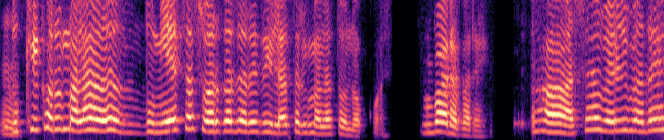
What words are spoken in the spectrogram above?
दुःखी करून मला दुनियेचा स्वर्ग जरी दिला तरी मला तो नको आहे बरोबर आहे. हा अशा वेळीमध्ये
